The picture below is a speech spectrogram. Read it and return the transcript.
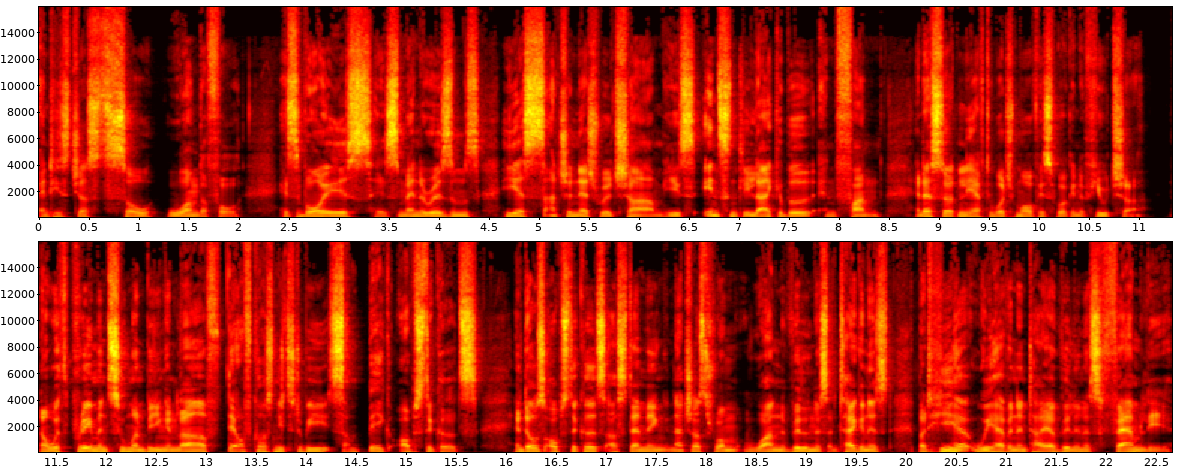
and he's just so wonderful. His voice, his mannerisms, he has such a natural charm, he's instantly likable and fun, and I certainly have to watch more of his work in the future. Now, with Prem and Suman being in love, there of course needs to be some big obstacles. And those obstacles are stemming not just from one villainous antagonist, but here we have an entire villainous family.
